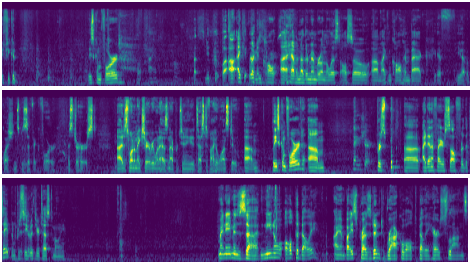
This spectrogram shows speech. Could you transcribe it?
if you could please come forward. Uh, I I can I can call, I have another member on the list also. Um, I can call him back if you have a question specific for Mr. Hurst. I just want to make sure everyone has an opportunity to testify who wants to. Um, Please come forward. Um, Thank you, Chair. pers- uh, Identify yourself for the tape and proceed with your testimony. My name is uh, Nino Altobelli. I am Vice President of Rocco Altobelli Hair Salons.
